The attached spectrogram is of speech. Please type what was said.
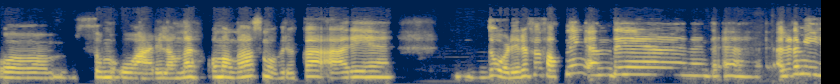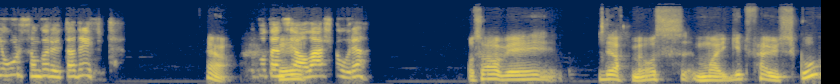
og, som òg er i landet. Og mange av småbruka er i dårligere forfatning enn de Eller det er mye jord som går ut av drift. Ja. Potensialet er store. Og så har vi dratt med oss Margit Fausko,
